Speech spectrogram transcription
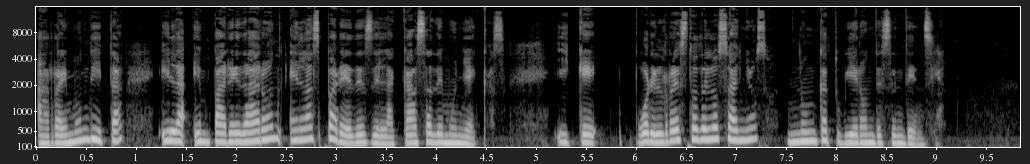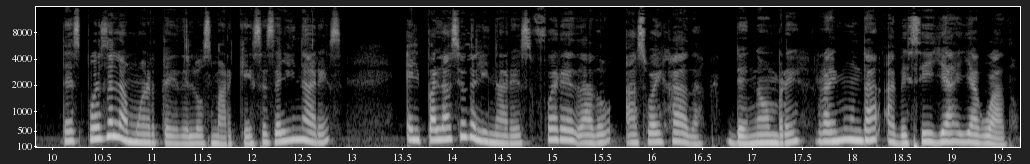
a Raimundita y la emparedaron en las paredes de la casa de muñecas, y que por el resto de los años nunca tuvieron descendencia. Después de la muerte de los marqueses de Linares, el palacio de Linares fue heredado a su ahijada, de nombre Raimunda Avesilla y Aguado,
